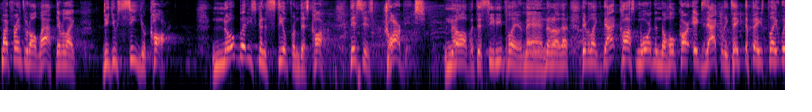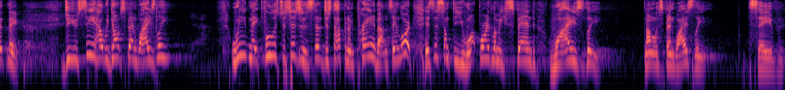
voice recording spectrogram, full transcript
My friends would all laugh. They were like, Do you see your car? Nobody's gonna steal from this car. This is garbage. No, but this CD player, man, no, no, that, they were like, that cost more than the whole car. Exactly, take the faceplate with me. Do you see how we don't spend wisely? We make foolish decisions instead of just stopping and praying about and saying, Lord, is this something you want for me? Let me spend wisely. Not only spend wisely, save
